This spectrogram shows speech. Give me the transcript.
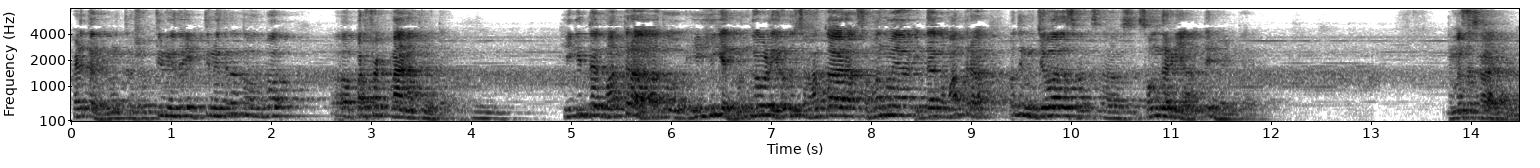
ಹೇಳ್ತಾರೆ ಒಂಥರ ಶಕ್ತಿನೂ ಇದೆ ಯುಕ್ತಿನೂ ಇದ್ರೆ ಅದು ಒಬ್ಬ ಪರ್ಫೆಕ್ಟ್ ಮ್ಯಾನ್ ಅಂತ ಹೇಳ್ತಾರೆ. ಹೀಗಿದ್ದಾಗ ಮಾತ್ರ ಅದು ಹೀಗೆ ದ್ವಂದ್ವಗಳು ಎರಡು ಸಹಕಾರ, ಸಮನ್ವಯ ಇದ್ದಾಗ ಮಾತ್ರ ಅದು ನಿಜವಾದ ಸೌಂದರ್ಯ ಅಂತ ಹೇಳ್ತಾರೆ. ನಮಸ್ಕಾರಗಳು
